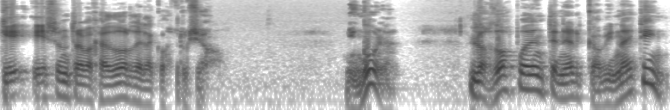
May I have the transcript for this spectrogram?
que es un trabajador de la construcción? Ninguna. Los dos pueden tener COVID-19.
